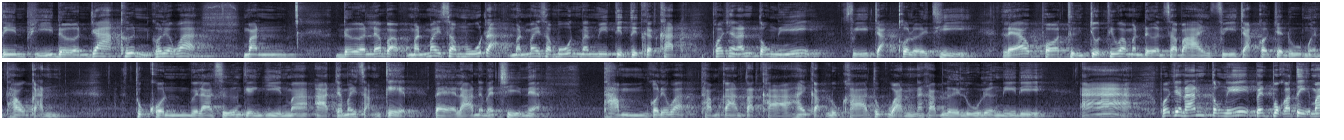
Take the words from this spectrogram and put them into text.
ตีนผีเดินยากขึ้นเขาเรียกว่ามันเดินแล้วแบบมันไม่สมูทอะมันไม่สมูทมันมีติดติดขัดขัดเพราะฉะนั้นตรงนี้ฝีจักรก็เลยทีแล้วพอถึงจุดที่ว่ามันเดินสบาย ฝีจักรก็จะดูเหมือนเท่ากัน ทุกคนเวลาซื้อกางเกงยีนมาอาจจะไม่สังเกต แต่ร้านเดอะแมชชีนเนี่ย ทำก็เรียกว่าทำการตัดขาให้กับลูกค้าทุกวันนะครับ เลยรู้เรื่องนี้ดีอ่าเพราะฉะนั้นตรงนี้เป็นปกติไหม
